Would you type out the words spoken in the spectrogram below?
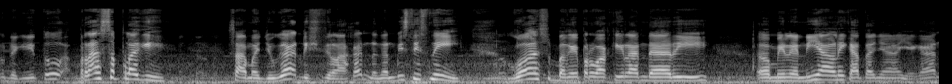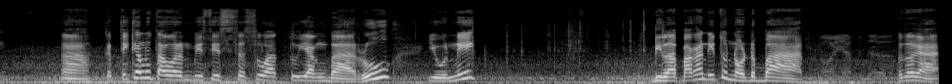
Udah gitu berasap lagi. Sama juga distilahkan dengan bisnis nih. Gue sebagai perwakilan dari uh, milenial nih katanya ya kan? Nah, ketika lu tawaran bisnis sesuatu yang baru, unik di lapangan itu no debat. Oh iya betul. Betul nggak?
